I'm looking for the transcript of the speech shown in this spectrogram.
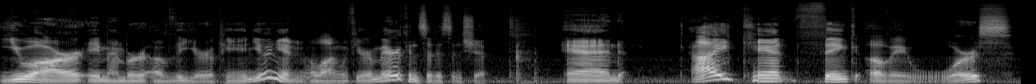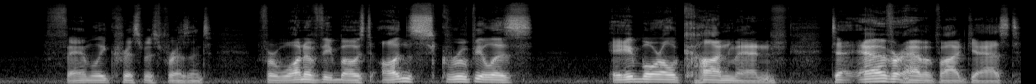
you are a member of the European Union along with your American citizenship. And I can't think of a worse family Christmas present for one of the most unscrupulous, amoral con men to ever have a podcast.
